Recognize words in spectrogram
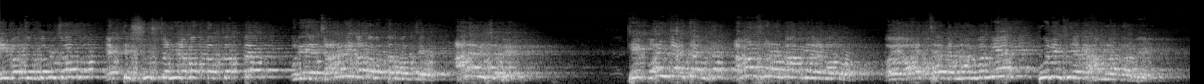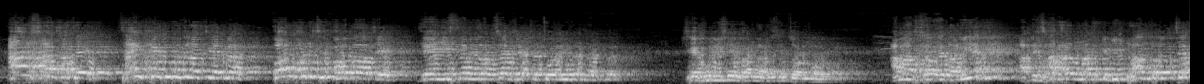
নির্বাচন কমিশন, একটি সুষ্ঠু নিরাপত্তা করতে উনি যে জানানি কথাবার্তা বলছে আলাম হিসেবে ঠিক ওই কাজটাই আমার সাথে মাহফিলের মতো। ওই অয়েদ সাহেবের নাম ভাঙিয়ে পুলিশ থেকে হামলা করবে। আর সাথে সাথে সাইকেল উপজেলা চেয়ারম্যান কোন পুলিশের ক্ষমতা আছে যে ইসলামী সাহেব একটা চল্লিশ থাকবে। সে পুলিশের বাংলাদেশের জন্ম আমার সঙ্গে দাঁড়িয়ে আপনি সাধারণ মানুষকে বিভ্রান্ত করছেন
